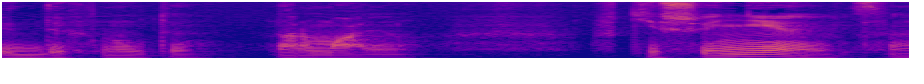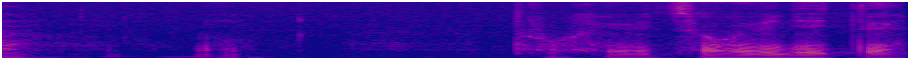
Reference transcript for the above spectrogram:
віддихнути нормально. В тишині це ну, трохи від цього відійти.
